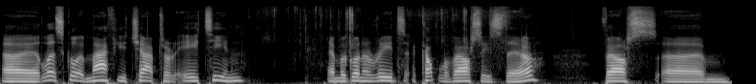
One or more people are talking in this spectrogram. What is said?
uh, let's go to Matthew chapter 18, and we're going to read a couple of verses there. Verse. Um,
